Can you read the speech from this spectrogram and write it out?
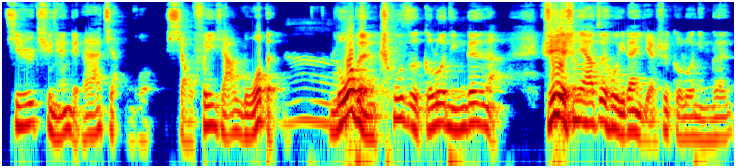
其实去年给大家讲过，小飞侠罗本，啊，罗本出自格罗宁根啊，职业生涯最后一站也是格罗宁根，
